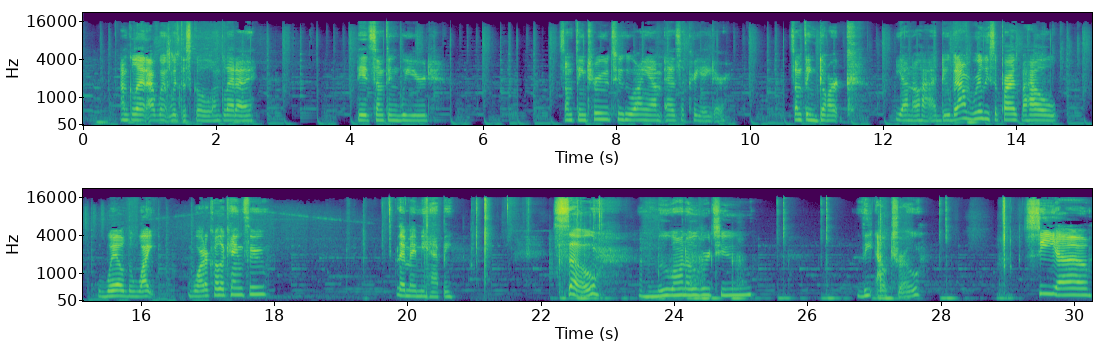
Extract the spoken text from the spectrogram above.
I'm glad I went with the skull. I'm glad I did something weird. Something true to who I am as a creator. Something dark. Y'all know how I do. But I'm really surprised by how well the white watercolor came through. That made me happy. So, let me move on over to the outro. See ya.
